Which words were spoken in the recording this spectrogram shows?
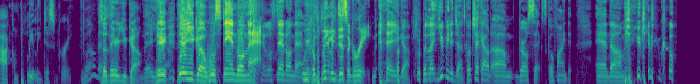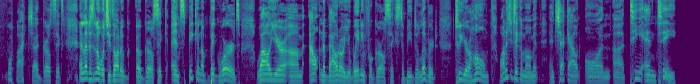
I completely disagree. Well, so there you go. there you there, go. there you go. We'll stand on that. We'll stand on that. We completely disagree. there you go. But like, you be the judge. Go check out um, Girl Six. Go find it, and um, you can go watch uh, Girl Six and let us know what you thought of uh, Girl Six. And speaking of big words, while you're um, out and about or you're waiting for Girl Six to be delivered to your home, why don't you take a moment and check out on uh, TNT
